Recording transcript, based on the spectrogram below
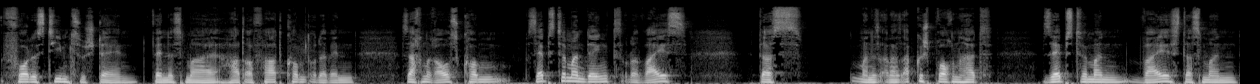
vor das Team zu stellen, wenn es mal hart auf hart kommt oder wenn Sachen rauskommen, selbst wenn man denkt oder weiß, dass man es anders abgesprochen hat, selbst wenn man weiß, dass man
